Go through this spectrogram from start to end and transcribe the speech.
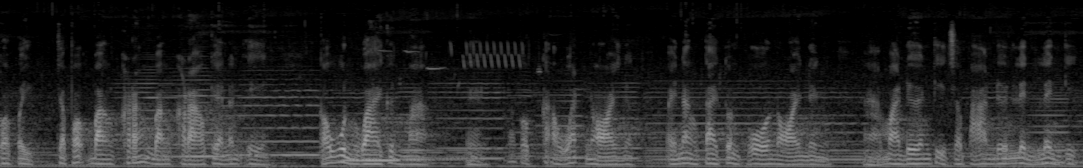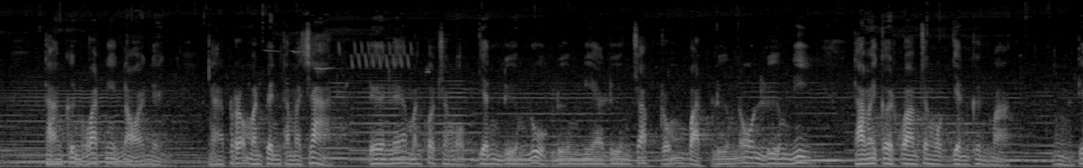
ก็ไปเฉพาะบางครั้งบางคราวแค่นั้นเอง เขาวุ่นวายขึ้นมาเออแล้วก็เข้าวัดหน่อยหนึ่งไปนั่งใต้ต้นโพหน่อยหนึ่งมาเดินที่สะพานเดินเล่นเล่นที่ทางขึ้นวัดนี่หน่อยหนึ่งนะเพราะมันเป็นธรรมชาติ เดินแล้วมันก็สงบเย็นลืมลูกลืมเมียลืมทรัพย์สมบัติลืมโน่นลืมนี่ทำให้เกิดความสงบเย็นขึ้นมาที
